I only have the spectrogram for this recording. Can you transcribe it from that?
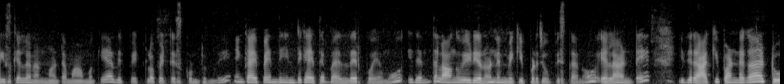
తీసుకెళ్ళాను అనమాట మా అమ్మకి అది పెట్లో పెట్టేసుకుంటుంది. ఇంకా అయిపోయింది ఇంటికి అయితే బయలుదేరిపోయాము. ఇది ఎంత లాంగ్ వీడియోనో నేను మీకు ఇప్పుడు చూపిస్తాను. ఎలా అంటే ఇది రాఖీ పండగ టూ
